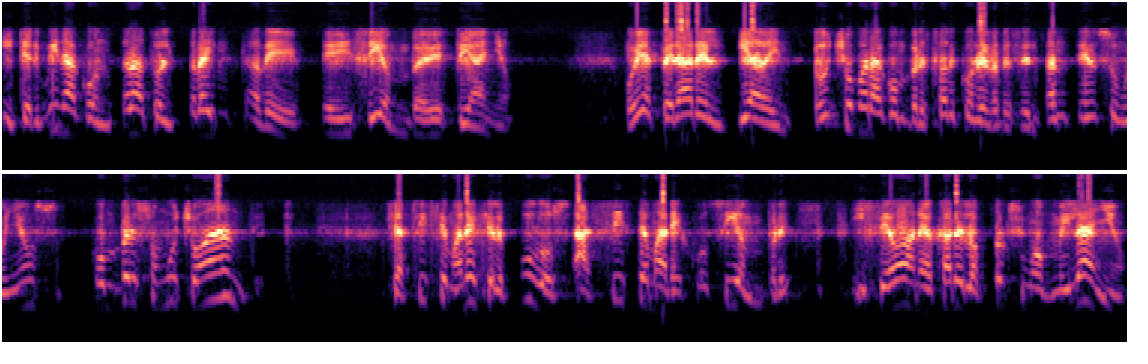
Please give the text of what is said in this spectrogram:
y termina contrato el 30 de, de diciembre de este año, voy a esperar el día 28 para conversar con el representante Enzo Muñoz. Converso mucho antes. Si así se maneja el fútbol, así se manejó siempre y se va a manejar en los próximos mil años.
